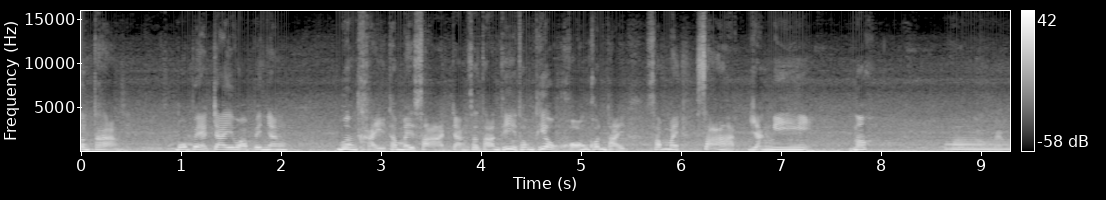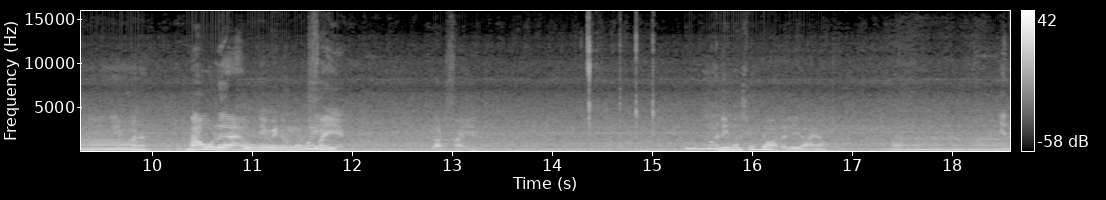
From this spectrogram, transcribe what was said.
ต่างๆโบแปลกใจว่าเป็นหยังเมืองไทยทำไมสะอาดจังสถานที่ท่องเที่ยวของคนไทยทำไมสะอาดอย่างนี้เนาะเงาแบบนี้มันเงาเลยอะโอ้นี่ไม่ต้องรถไฟยอะรถไฟอันนี้มันสุดยอดอันนี้ได้เนาะอ่าเย็น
